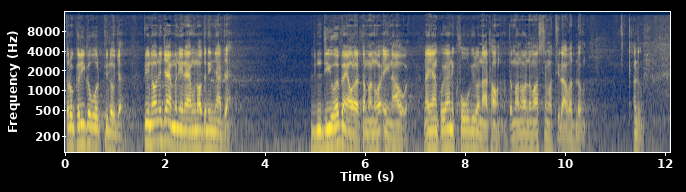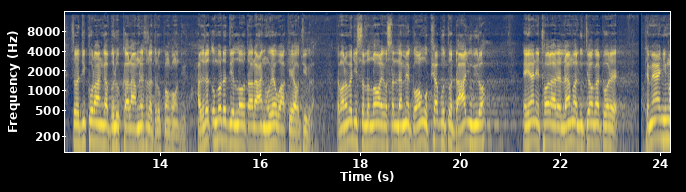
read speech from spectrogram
သူတို့ဂရီကဝပြုလုပ်ကြပြီးနောက်နေ့ကျရင်မနေနိုင်ဘူးနောက်တနေ့ညကျရင်ဒီဝဲပြန်ရောက်လာတမန်တော်ကအိမ်သားကိုပဲနိုင်ရန်ကိုရန်နေခိုးပြီးတော့နားထောင်တယ်တမန်တော်ကနမတ်စင်မှာတီလာဝတ်လုပ်အဲ့လိုဆိုတော့ဒီကုရ်အာန်ကဘယ်လိုကလာမ်လဲဆိုတော့သူတို့ကောင်းကောင်းသိတယ်ဟာဇရတ်ဥမာရဒီအလ္လာဟ်တာလာအန်ဟူရဲ့ဝါကီယာကိုကြည့်ကြလားတမန်တော်မြတ်ကြီးဆလ္လာလဟ်အလိုင်ဝဆလမ်ရဲ့ခေါင်းကိုဖြတ်ဖို့တော့ဓာယူပြီးတော့အိမ်ကနေထောလာတဲ့လမ်းမှာလူတယောက်ကပြောတဲ့ ခင်ဗျားညီမ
